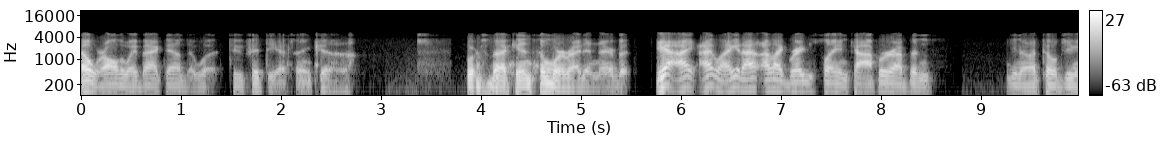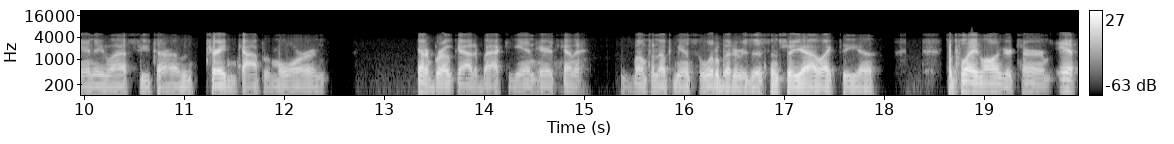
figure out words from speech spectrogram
Hell, we're all the way back down to what, 250, I think. Uh, towards back in somewhere right in there. But yeah, I, I like it. I, I like Braden's playing copper. I've been, you know, I told you Andy last few times trading copper more and kind of broke out of back again here. It's kind of bumping up against a little bit of resistance. So yeah, I like the uh, to play longer term if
